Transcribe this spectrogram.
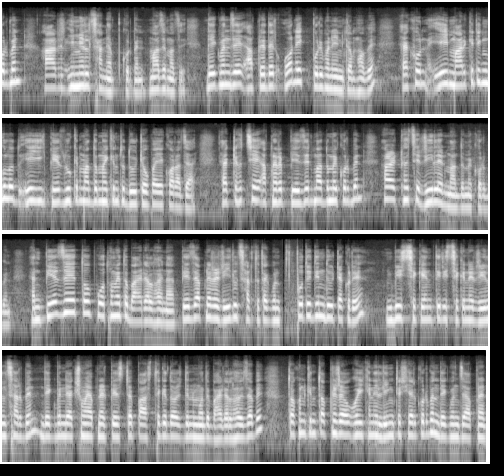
করবেন, আর ইমেল সাইন আপ করবেন মাঝে মাঝে। দেখবেন যে আপনাদের অনেক পরিমাণে ইনকাম হবে। এখন এই মার্কেটিংগুলো এই ফেসবুকের মাধ্যমে কিন্তু দুইটা উপায়ে করা যায়। একটা হচ্ছে আপনারা পেজের মাধ্যমে করবেন, আর একটা হচ্ছে রিলের মাধ্যমে করবেন। অ্যান্ড পেজে তো প্রথমে তো ভাইরাল হয় না। পেজে আপনারা রিল ছাড়তে থাকবেন প্রতিদিন দুইটা করে। বিশ সেকেন্ড, তিরিশ সেকেন্ডের রিল ছাড়বেন। দেখবেন এক সময় আপনার পেজটা পাঁচ থেকে দশ দিনের মধ্যে ভাইরাল হয়ে যাবে। তখন কিন্তু আপনারা ওইখানে লিঙ্কটা শেয়ার করবেন। দেখবেন যে আপনার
